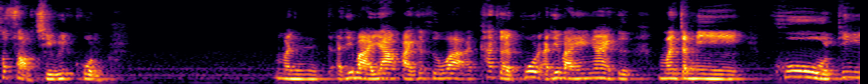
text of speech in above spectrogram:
ทดสอบชีวิตคุณ มันอธิบายยากไปก็คือว่าถ้าเกิดพูดอธิบายง่าย ๆ คือ มันจะมีคู่ที่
